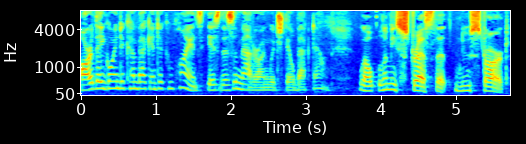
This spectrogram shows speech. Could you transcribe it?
are they going to come back into compliance? Is this a matter on which they'll back down? Well, let me stress that New START,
